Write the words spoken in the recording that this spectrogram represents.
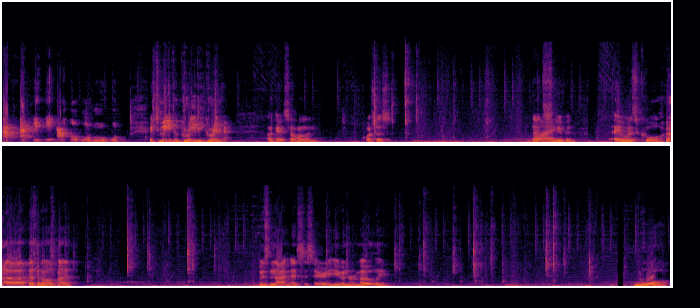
it's me, the greedy grinner. Okay, so hold on. Watch this. That's Why? stupid. It was cool. Uh, hold on. It was not necessary, even remotely. Whoa!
